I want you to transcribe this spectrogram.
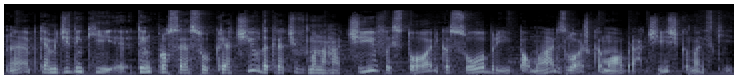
Né? Porque à medida em que eh, tem um processo criativo, da criativa de uma narrativa histórica sobre Palmares, lógico é uma obra artística, mas que.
